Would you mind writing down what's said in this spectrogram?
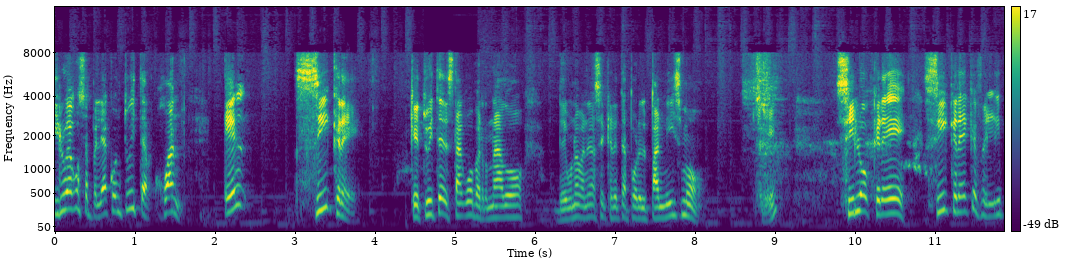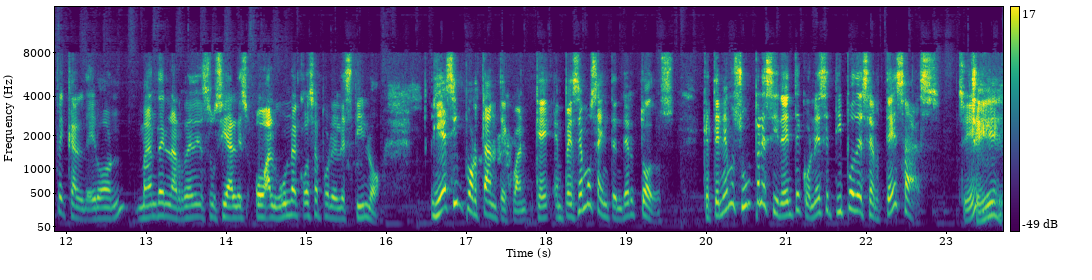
y, luego se pelea con Twitter. Juan, él sí cree que Twitter está gobernado de una manera secreta por el panismo. Sí, sí lo cree. Sí cree que Felipe Calderón manda en las redes sociales o alguna cosa por el estilo. Y es importante, Juan, que empecemos a entender todos que tenemos un presidente con ese tipo de certezas. ¿sí? Sí,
